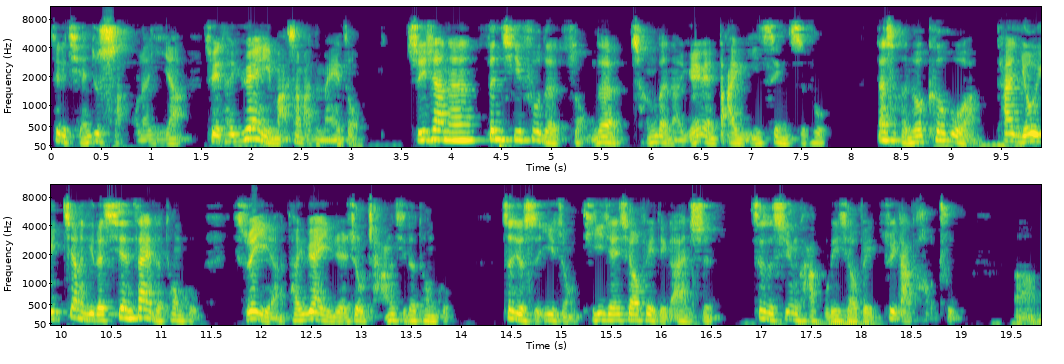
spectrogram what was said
这个钱就少了一样，所以他愿意马上把它买走。实际上呢，分期付的总的成本呢，远远大于一次性支付。但是很多客户啊，他由于降低了现在的痛苦，所以啊，他愿意忍受长期的痛苦。这就是一种提前消费的一个暗示，这是信用卡鼓励消费最大的好处啊。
